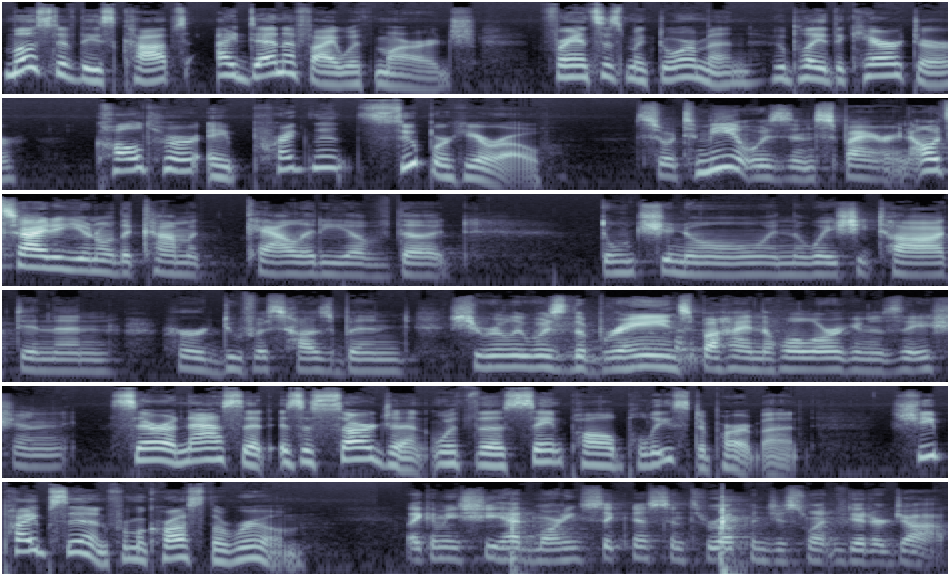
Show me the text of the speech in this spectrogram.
Most of these cops identify with Marge. Frances McDormand, who played the character, called her a pregnant superhero. So to me, it was inspiring. Outside of, you know, the comicality of the don't you know and the way she talked, and then her doofus husband, she really was the brains behind the whole organization. Sarah Nassett is a sergeant with the St. Paul Police Department. She pipes in from across the room. Like, I mean, she had morning sickness and threw up and just went and did her job.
